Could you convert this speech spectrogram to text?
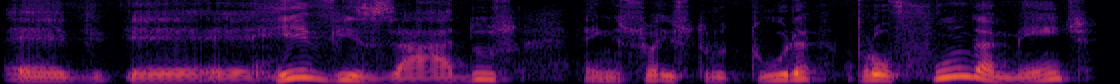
eh, eh, revisados em sua estrutura profundamente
